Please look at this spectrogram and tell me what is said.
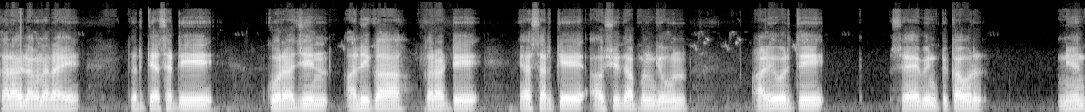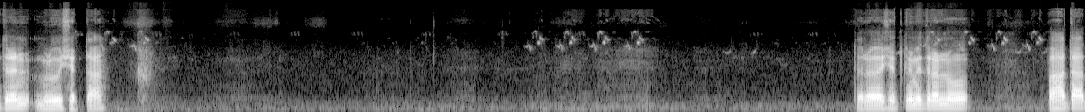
करावे लागणार आहे. तर त्यासाठी कोराजिन आलिका कराटे यासारखे औषध आपण घेऊन आळीवरती सोयाबीन पिकावर नियंत्रण मिळवू शकता. तर शेतकरी मित्रांनो पाहतात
